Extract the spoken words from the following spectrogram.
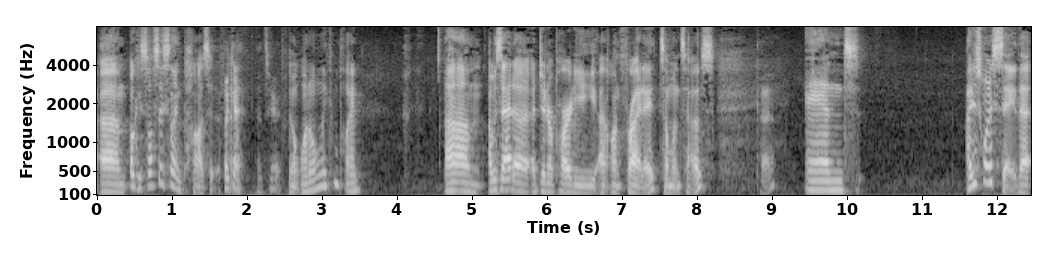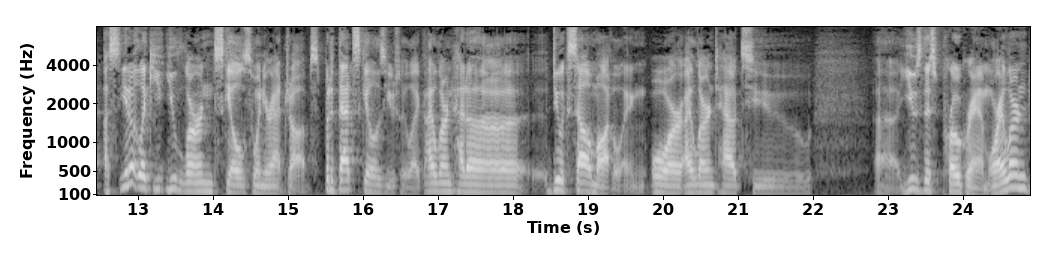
um, okay so i'll say something positive now. Okay. Let's hear it. don't want to only complain um, i was at a, a dinner party uh, on friday at someone's house Okay. And I just want to say that us, you know, like you, you learn skills when you're at jobs, but that skill is usually like I learned how to do Excel modeling, or I learned how to uh, use this program, or I learned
